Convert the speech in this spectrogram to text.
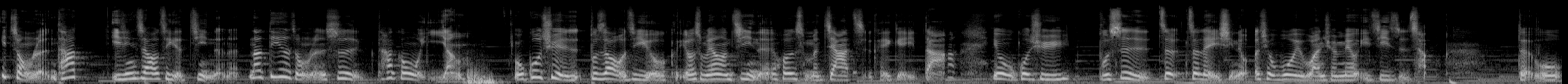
一种人，他已经知道自己的技能了。那第二种人是他跟我一样。我过去也不知道我自己有有什么样的技能或者什么价值可以给大家，因为我过去不是这这类型的，而且我也完全没有一技之长。对，我，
